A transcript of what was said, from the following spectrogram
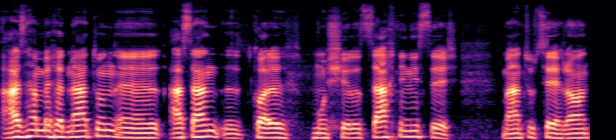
عرضم به خدمتتون اصلا کار مشکل و سختی نیستش. من تو تهران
